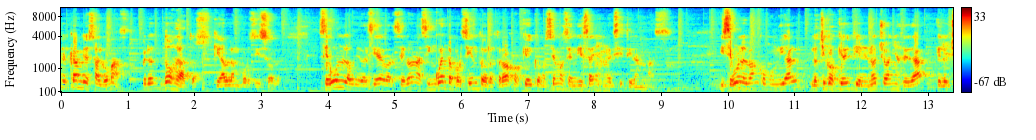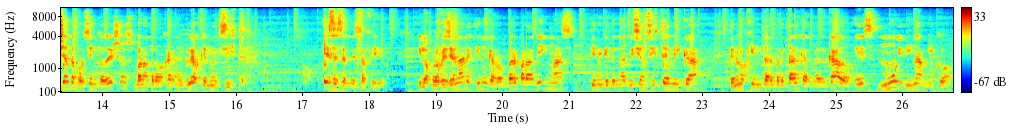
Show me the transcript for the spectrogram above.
el cambio es algo más. Pero dos datos que hablan por sí solos. Según la Universidad de Barcelona, 50% de los trabajos que hoy conocemos en 10 años no existirán más. Y según el Banco Mundial, los chicos que hoy tienen 8 años de edad, el 80% de ellos van a trabajar en empleos que no existen. Ese es el desafío. Y los profesionales tienen que romper paradigmas, tienen que tener visión sistémica, tenemos que interpretar que el mercado es muy dinámico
